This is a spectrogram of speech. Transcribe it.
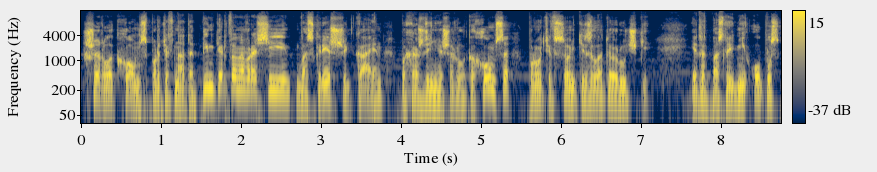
«Шерлок Холмс против Ната Пинкертона в России», «Воскресший Каин», «Похождение Шерлока Холмса против Соньки Золотой Ручки». Этот последний опус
